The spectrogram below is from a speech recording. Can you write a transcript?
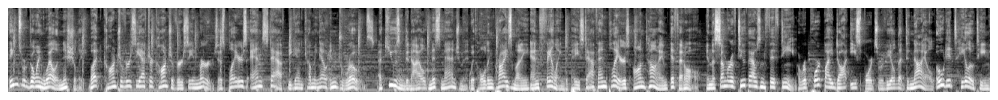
Things were going well initially, but controversy after controversy emerged as players and staff began coming out in droves, accusing Denial of mismanagement, withholding prize money, and failing to pay staff and players on time, if at all. In the summer of 2015, a report by Dot Esports revealed that Denial owed its Halo team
